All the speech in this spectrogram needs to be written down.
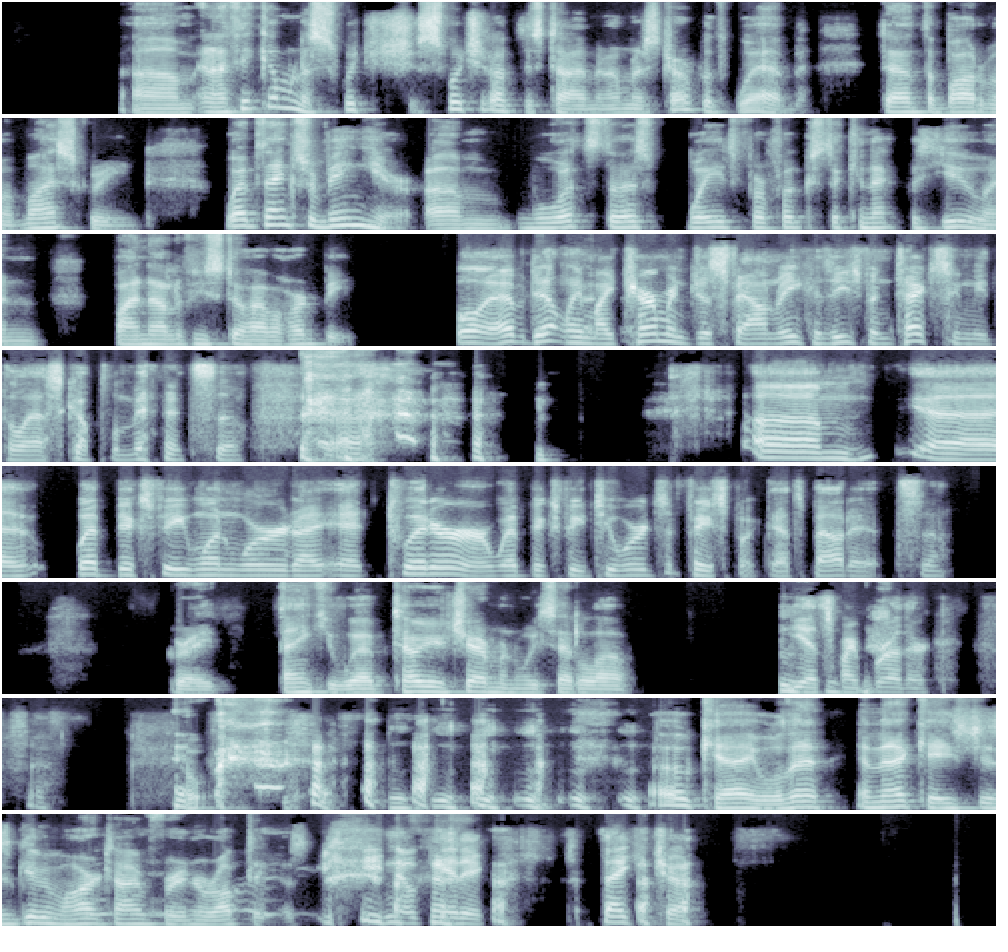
Um, and i think i'm going to switch switch it up this time and i'm going to start with web down at the bottom of my screen. Web thanks for being here. Um, what's the best way for folks to connect with you and find out if you still have a heartbeat? Well, evidently my chairman just found me because he's been texting me the last couple of minutes. So, uh, Um, uh, Web Bixby, one word at Twitter or Web Bixby, two words at Facebook. That's about it. So great. Thank you, Web. Tell your chairman we said hello. Yeah, it's my brother. So. Oh. okay. Well, that in that case, just give him a hard time for interrupting us. no kidding. Thank you, Chuck.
